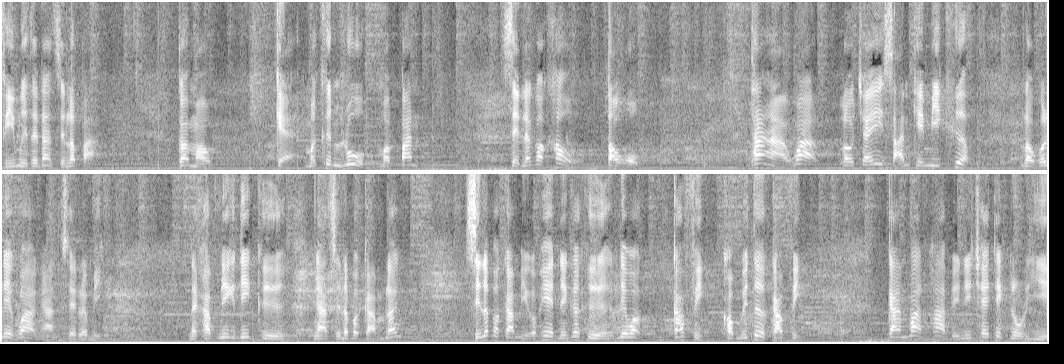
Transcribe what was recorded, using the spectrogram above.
ฝีมือทางด้านศิลปะ ก็มาแกะมาขึ้นรูปมาปั้น เสร็จแล้วก็เข้าเตาอบ ถ้าหากว่าเราใช้สารเคมีเคลือบ เราก็เรียกว่างานเซรามิกนะครับนี่นี่คืองานศิลปกรรมและศิลปกรรมอีกประเภทหนึ่งก็คือเรียกว่า กราฟิก คอมพิวเตอร์กราฟิก การวาดภาพเดี๋ยวนี้ใช้เทคโนโลยี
